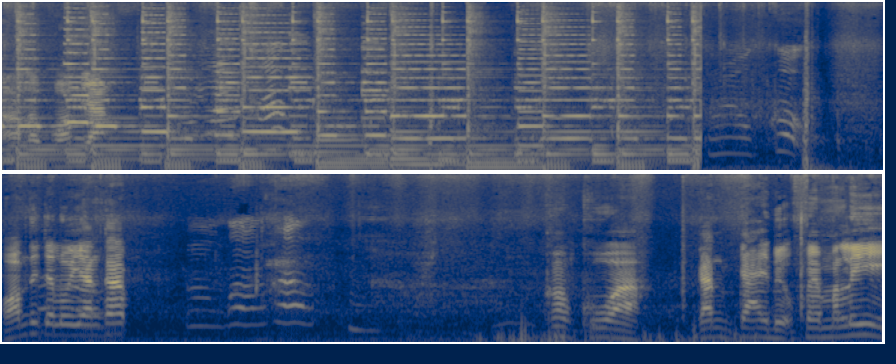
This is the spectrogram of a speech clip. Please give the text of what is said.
อ่าเราพร้อมยังพร้อมที่จะลุยยังครับ ครอบครัวกันไกเดอะแฟมิลี่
